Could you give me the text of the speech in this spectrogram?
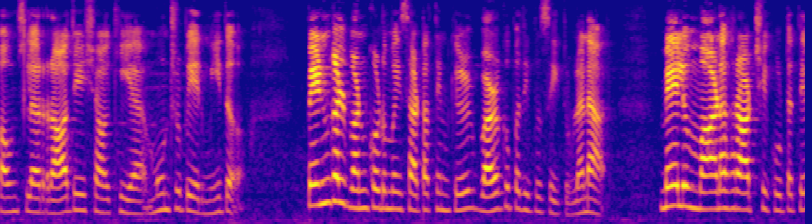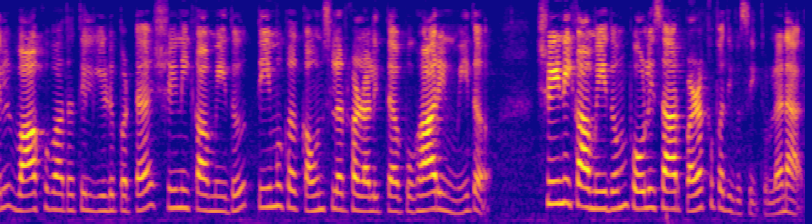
கவுன்சிலர் ராஜேஷ் ஆகிய மூன்று பேர் மீது பெண்கள் வன்கொடுமை சட்டத்தின் கீழ் வழக்கு பதிவு செய்துள்ளனர். மேலும் மாநகராட்சி கூட்டத்தில் வாக்குவாதத்தில் ஈடுபட்ட ஸ்ரீனிகா மீது திமுக கவுன்சிலர்கள் அளித்த புகாரின் மீது ஸ்ரீனிகா மீதும் போலீசார் வழக்கு பதிவு செய்துள்ளனர்.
